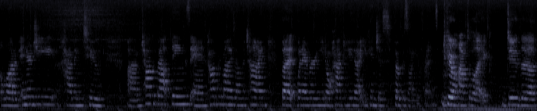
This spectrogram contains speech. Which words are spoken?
a lot of energy having to um, talk about things and compromise all the time. But whenever you don't have to do that you can just focus on your friends. You don't have to like do the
